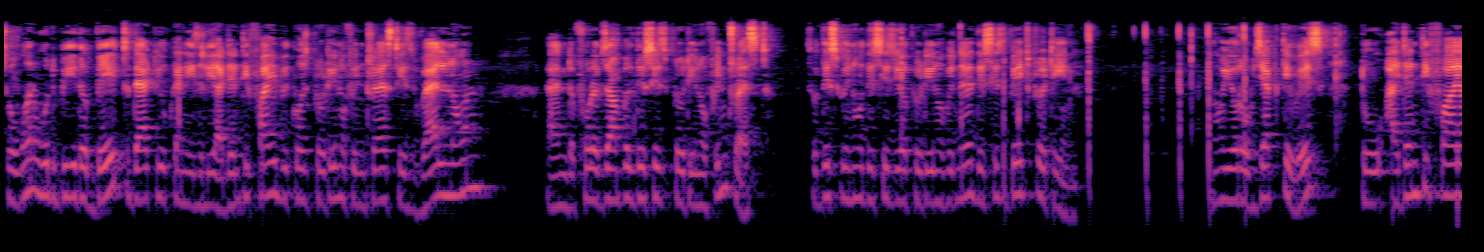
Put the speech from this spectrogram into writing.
So one would be the bait that you can easily identify because protein of interest is well known. And for example this is protein of interest. So this we know this is your protein of interest this is bait protein now your objective is to identify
